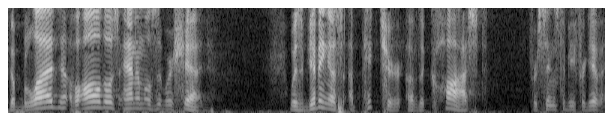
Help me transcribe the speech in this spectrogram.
the blood of all those animals that were shed was giving us a picture of the cost for sins to be forgiven.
